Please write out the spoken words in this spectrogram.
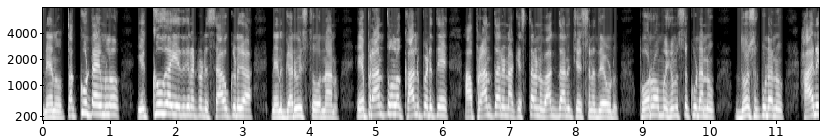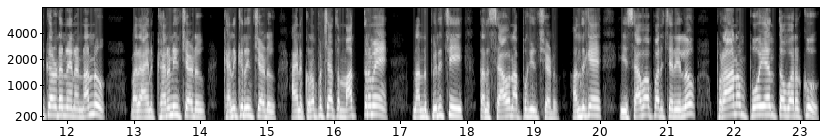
నేను తక్కువ టైంలో ఎక్కువగా ఎదిగినటువంటి సేవకుడిగా నేను గర్విస్తూ ఉన్నాను. ఏ ప్రాంతంలో కాలు పెడితే ఆ ప్రాంతాన్ని నాకు ఇస్తానని వాగ్దానం చేసిన దేవుడు పూర్వము హింసకుడను దోషకుడను హానికరుడనైన నన్ను మరి ఆయన కరుణించాడు కనికరించాడు. ఆయన కృపచేత మాత్రమే నన్ను పిలిచి తన సేవను అప్పగించాడు. అందుకే ఈ సేవా పరిచర్యలో ప్రాణం పోయేంత వరకు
